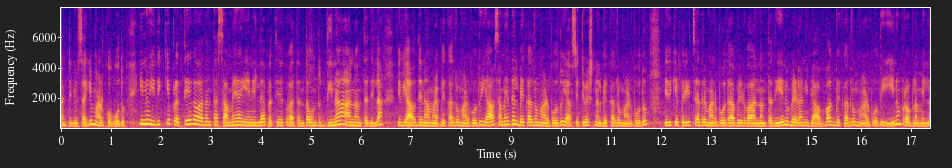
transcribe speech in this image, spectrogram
ಕಂಟಿನ್ಯೂಸ್ ಆಗಿ ಮಾಡ್ಕೋಬೋದು. ಇನ್ನು ಇದಕ್ಕೆ ಪ್ರತ್ಯೇಕವಾದಂಥ ಸಮಯ ಏನಿಲ್ಲ ಪ್ರತ್ಯೇಕವಾದಂಥ ಒಂದು ದಿನ ಅನ್ನೋಂಥದ್ದಿಲ್ಲ ನೀವು ಯಾವ ದಿನ ಮಾ, ಬೇಕಾದರೂ ಮಾಡ್ಬೋದು. ಯಾವ ಸಮಯದಲ್ಲಿ ಬೇಕಾದರೂ ಮಾಡ್ಬೋದು. ಯಾವ ಸಿಟ್ಯುವೇಶ್ನಲ್ಲಿ ಬೇಕಾದರೂ ಮಾಡ್ಬೋದು. ಇದಕ್ಕೆ ಪೀರಿಯಡ್ಸ್ ಆದರೆ ಮಾಡ್ಬೋದಾ ಬೇಡವಾ ಅನ್ನೋಂಥದ್ದು ಏನು ಬೇಡ. ನೀವು ಯಾವಾಗ ಬೇಕಾದರೂ ಮಾಡ್ಬೋದು, ಏನೂ ಪ್ರಾಬ್ಲಮ್ ಇಲ್ಲ.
